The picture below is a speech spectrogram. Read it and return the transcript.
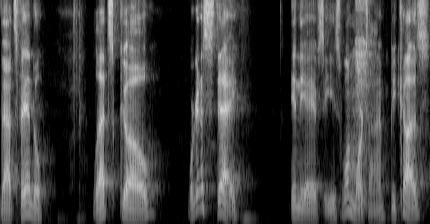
That's FanDuel. Let's go. We're going to stay in the AFC East one more time because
